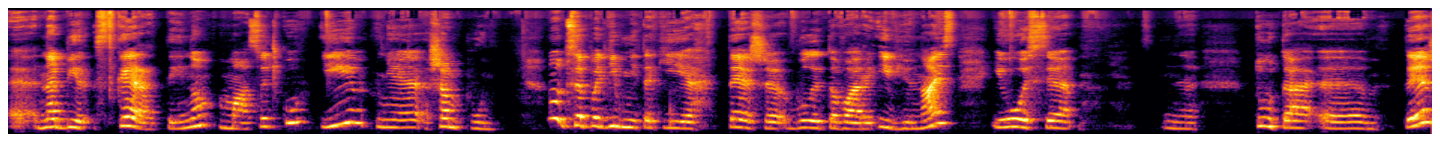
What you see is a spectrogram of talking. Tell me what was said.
е, набір з кератином, масочку і е, шампунь. Ну, це подібні такі теж були товари і в Юнайс. І ось тут теж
